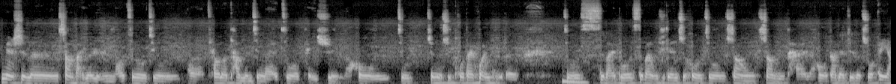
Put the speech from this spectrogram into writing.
面试了上百个人，然后最后就呃挑了他们进来做培训，然后就真的是脱胎换骨的，就四百多四百五十天之后就上上舞台，然后大家觉得说，哎呀，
